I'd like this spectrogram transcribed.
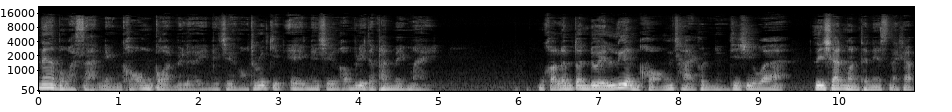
หน้าประวัติศาสตร์หนึ่งขององค์กรไปเลย ในเชิงของธุรกิจเอง ในเชิงของผลิตภัณฑ์ใหม่ๆ ผมขอเริ่มต้นด้วยเรื่องของชายคนหนึ่งที่ชื่อว่าริชาร์ดมอนเทเนสนะครับ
